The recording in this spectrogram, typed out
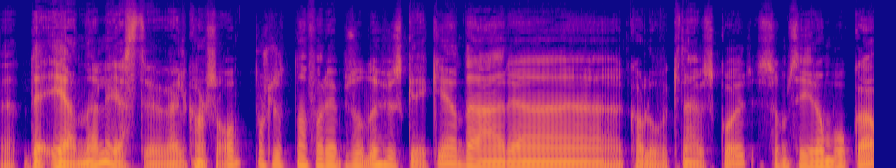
Det ene leste vi vel kanskje opp på slutten av forrige episode, husker ikke. Det er eh, Karl Ove Knausgård som sier om boka.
